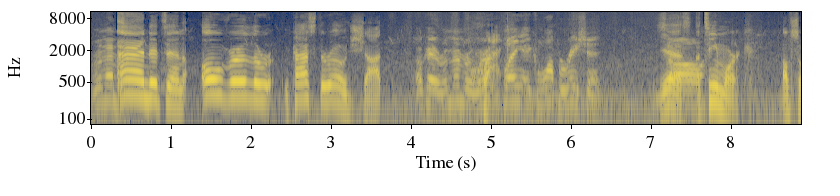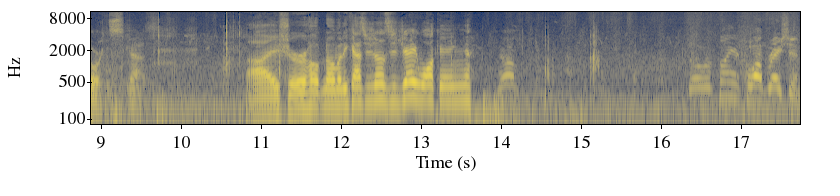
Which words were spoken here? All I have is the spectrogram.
Remember. And it's an over the past the road shot. Okay, remember, we're playing a cooperation. Yes, So- a teamwork of sorts. Yes. I sure hope nobody catches us jaywalking. No. We're playing a cooperation.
